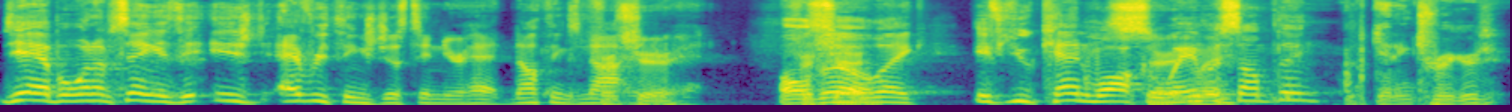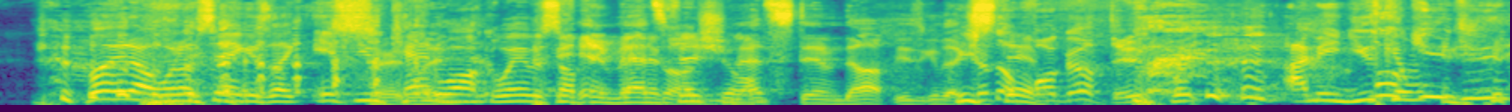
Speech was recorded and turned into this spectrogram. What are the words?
yeah. But what I'm saying is, it is everything's just in your head. Nothing's not sure. in your head. Although So, like, if you can walk away Certainly. with something, I'm getting triggered. but no, what I'm saying is, like, if you Certainly. can walk away with something Yeah, that's on- beneficial, That's stemmed up. He's gonna be like, He's shut the stemmed. fuck up, dude. I mean, you Fuck can you, dude.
